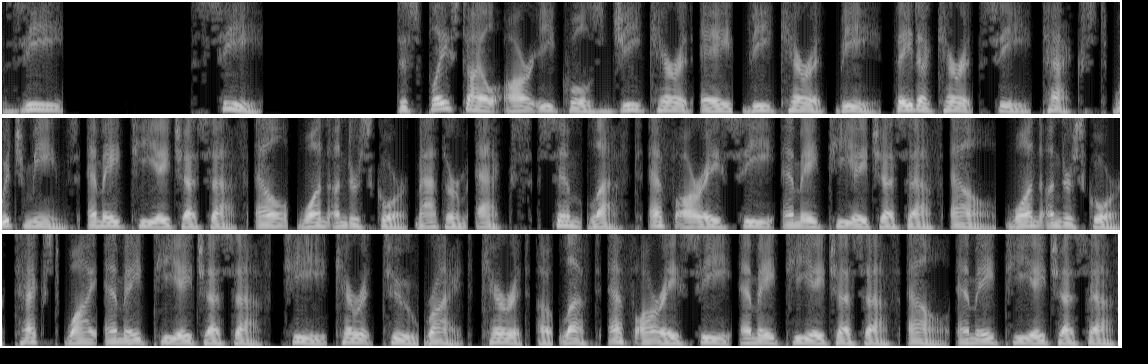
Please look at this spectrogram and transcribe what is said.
z c Display style r equals g caret a v caret b theta caret c text, which means mathsf l one underscore mathrm x sim left frac mathsf l one underscore text y mathsf t caret two right caret a left frac mathsf l mathsf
